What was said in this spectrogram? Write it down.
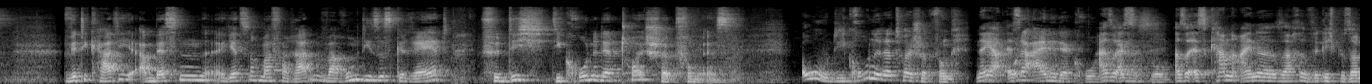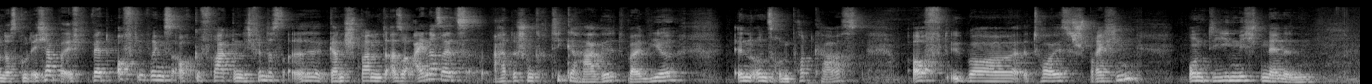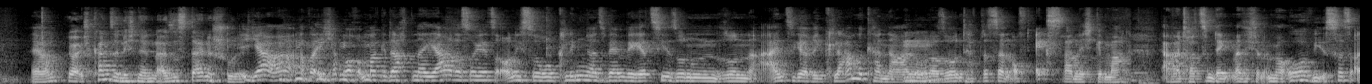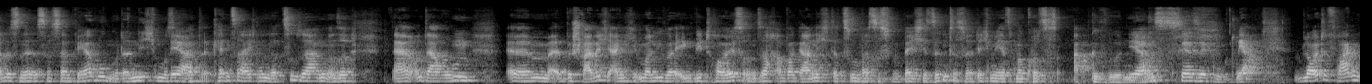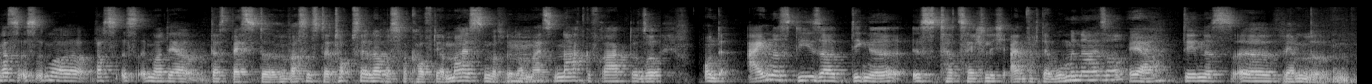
wird die Kathi am besten jetzt nochmal verraten, warum dieses Gerät für dich die Krone der Täuschöpfung ist. Oh, die Krone der Täuschöpfung. Naja, es, Oder eine der Kronen. also, es, es so. also es kann eine Sache wirklich besonders gut. Ich, hab- ich werde oft übrigens auch gefragt und ich finde das äh, ganz spannend. Also einerseits hatte schon Kritik gehagelt, weil wir in unserem Podcast oft über Toys sprechen und die nicht nennen. Ja. Ja, ich kann sie nicht nennen, also ist deine Schuld. Ja, aber ich habe auch immer gedacht, na ja, das soll jetzt auch nicht so klingen, als wären wir jetzt hier so ein, so ein einziger Reklamekanal Mhm. oder so und habe das dann oft extra nicht gemacht. Aber trotzdem denkt man sich dann immer, oh, wie ist das alles? Ne? Ist das dann Werbung oder nicht? Muss Ja. ich was Kennzeichnung dazu sagen und so. Ja, und darum ähm, beschreibe ich eigentlich immer lieber irgendwie Toys und sage aber gar nicht dazu, was es für welche sind. Das werde ich mir jetzt mal kurz abgewöhnen. Ja, ne? das ist sehr, sehr gut. Ja, Leute fragen, was ist immer, was ist immer der, das Beste? Was ist der Topseller? Was verkauft ihr am meisten? Was wird Mhm. am meisten nachgefragt und so? Und eines dieser Dinge ist tatsächlich einfach der Womanizer. Ja. Den es, äh, wir, haben,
